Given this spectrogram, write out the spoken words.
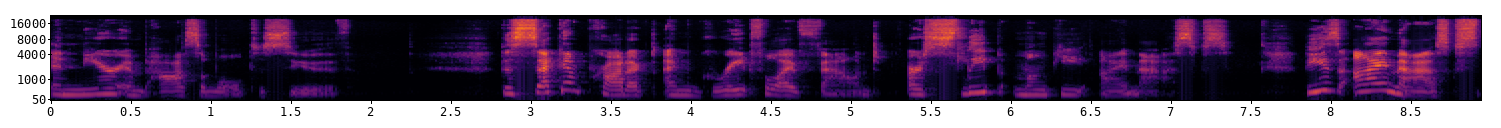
and near impossible to soothe. The second product I'm grateful I've found are Sleep Monkey eye masks. These eye masks,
